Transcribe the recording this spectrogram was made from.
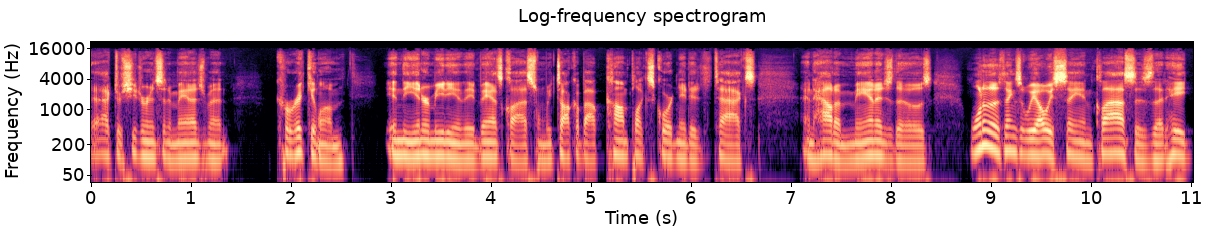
active shooter incident management curriculum in the intermediate and the advanced class when we talk about complex coordinated attacks and how to manage those. One of the things that we always say in class is that, hey,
